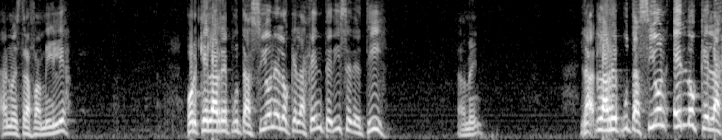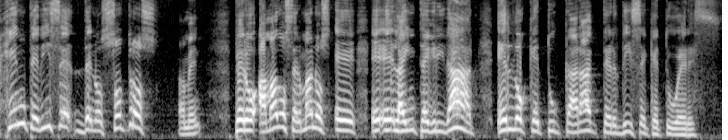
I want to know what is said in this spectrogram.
a nuestra familia. Porque la reputación es lo que la gente dice de ti. Amén. La, reputación es lo que la gente dice de nosotros. Amén. Pero, amados hermanos, eh, eh, eh, la integridad es lo que tu carácter dice que tú eres.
